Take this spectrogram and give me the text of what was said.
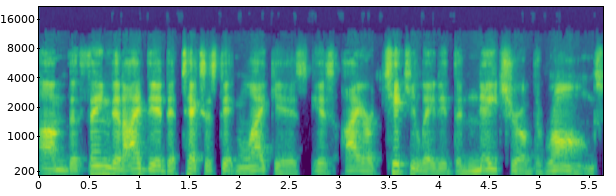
Um, the thing that I did that Texas didn't like is is I articulated the nature of the wrongs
